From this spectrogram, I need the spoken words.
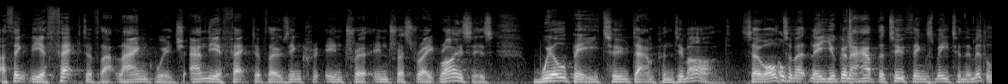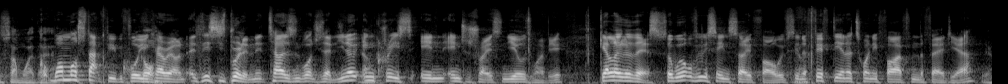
I think the effect of that language and the effect of those intra- interest rate rises will be to dampen demand. So oh. ultimately, oh. you're going to have the two things meet in the middle somewhere there. One more stat for you before you Go carry on. on. This is brilliant. It tells us what you said. You know, yeah. increase in interest rates and yields, what have you. Get a load of this. So what have we seen so far? We've seen yeah. a 50 and a 25 from the Fed, yeah? Yeah.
